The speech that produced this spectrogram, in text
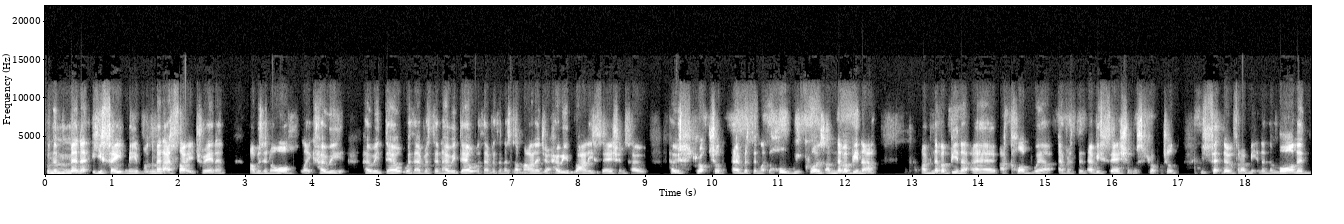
from the minute he signed me, from the minute I started training, I was in awe, like how he how he dealt with everything, how he dealt with everything as a manager, how he ran his sessions, how how structured everything like the whole week was. I've never been at a, I've never been at a, a club where everything every session was structured. You sit down for a meeting in the morning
